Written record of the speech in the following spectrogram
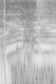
whipping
